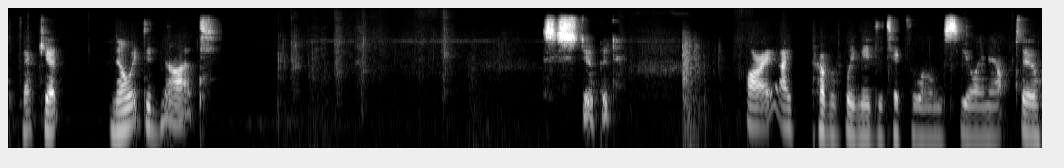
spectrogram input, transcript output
Did that get... No, it did not. This is stupid. Alright, I probably need to take the one on the ceiling out too.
